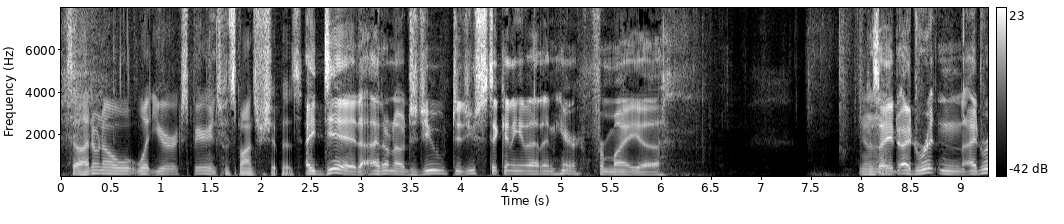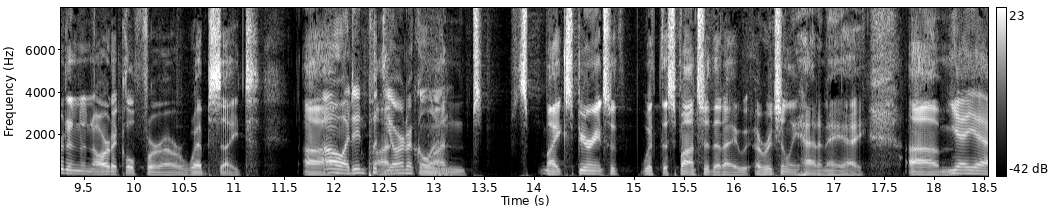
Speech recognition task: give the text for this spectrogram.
so I don't know what your experience with sponsorship is. I did. I don't know. Did you did you stick any of that in here from my? uh Because I'd, I'd written I'd written an article for our website. Uh, Oh, I didn't put the article in. on my experience with with the sponsor that I originally had in AA. Um, Yeah, yeah,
